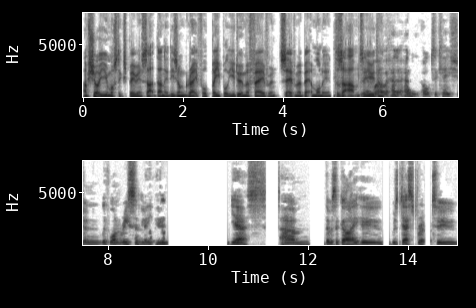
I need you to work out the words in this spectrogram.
I'm sure you must experience that, Danny. These ungrateful people, you do them a favour and save them a bit of money. Does that happen to Yeah, you, well, Dan? I had, I had an altercation with one recently who, yes, um, there was a guy who was desperate to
